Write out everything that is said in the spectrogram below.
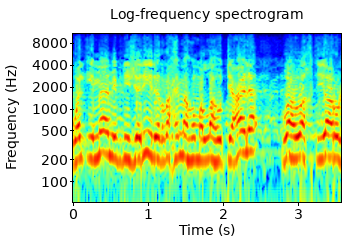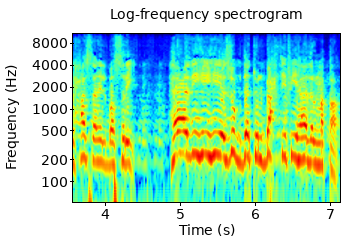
والإمام ابن جرير رحمهما الله تعالى وهو اختيار الحسن البصري. هذه هي زبدة البحث في هذا المقام.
